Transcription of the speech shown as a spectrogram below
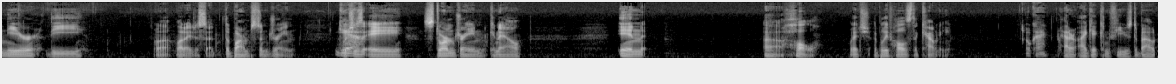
near the well, what I just said, the Barmston Drain, which is a storm drain canal in uh, Hull, which I believe Hull's the county. Okay. I don't. I get confused about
